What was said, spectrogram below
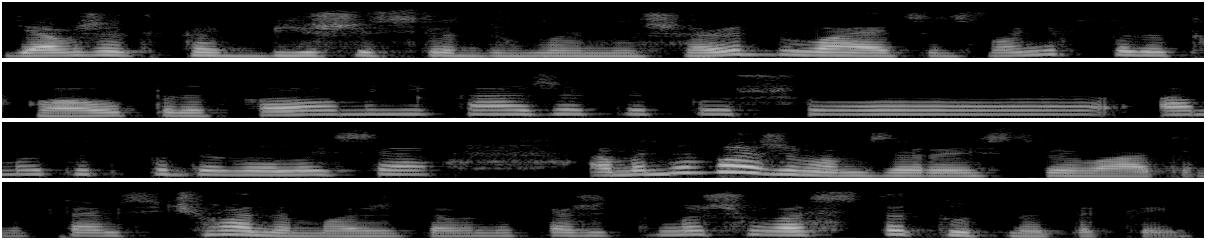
Я вже така більшість думаю, ну що відбувається? Дзвоню в податкову. Податкова мені каже, типу, що а ми тут подивилися, а ми не можемо вам зареєструвати. Ми питаємося, чого не можете? Вони кажуть, тому що у вас статут не такий.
